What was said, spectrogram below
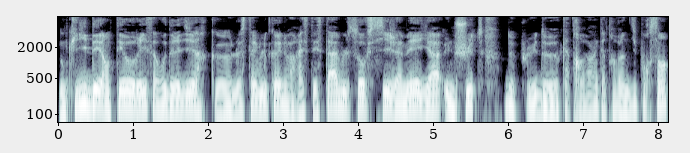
Donc l'idée en théorie, ça voudrait dire que le stablecoin va rester stable, sauf si jamais il y a une chute de plus de 80-90%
